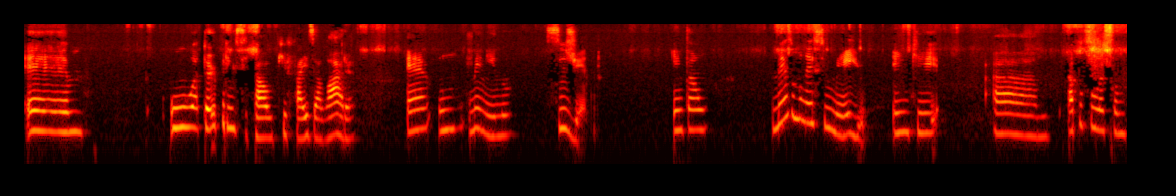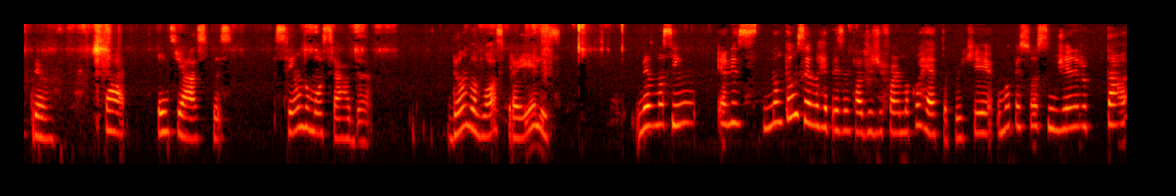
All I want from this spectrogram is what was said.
é, o ator principal que faz a Lara é um menino cisgênero. Então, mesmo nesse meio em que a, a população trans está, entre aspas, sendo mostrada, dando a voz para eles, mesmo assim, eles não estão sendo representados de forma correta, porque uma pessoa cisgênero está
